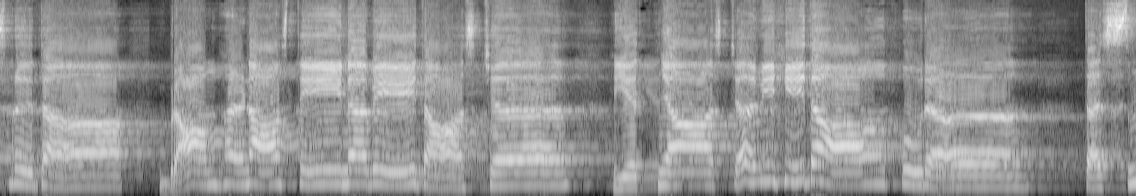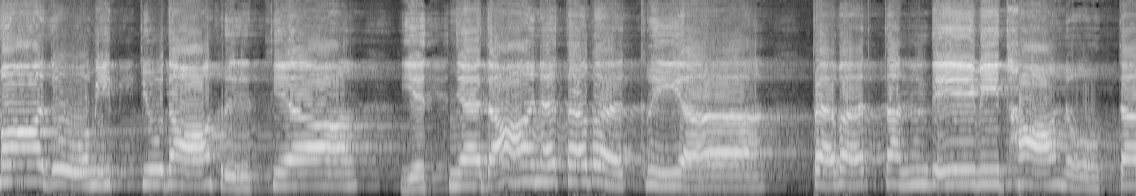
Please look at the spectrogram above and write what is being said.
स्मृता ब्राह्मणास्तेन वेदाश्च यज्ञाश्च विहिता पुरा। तस्मादोमित्युदाहृत्य यज्ञदानतपक्रिया प्रवर्तन्ते विधानोक्ता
